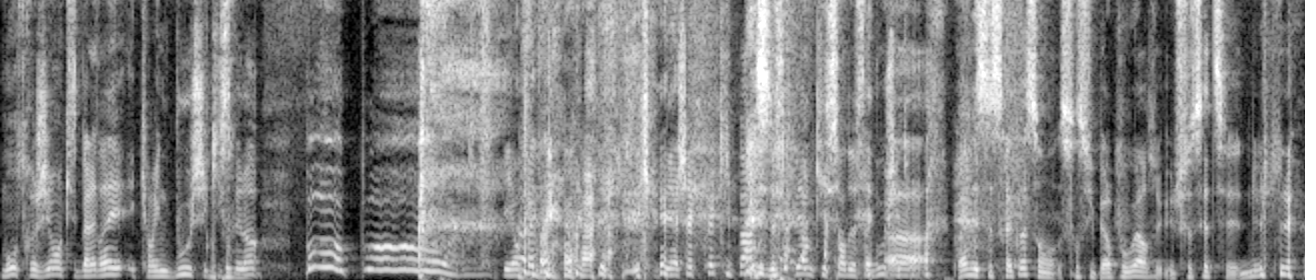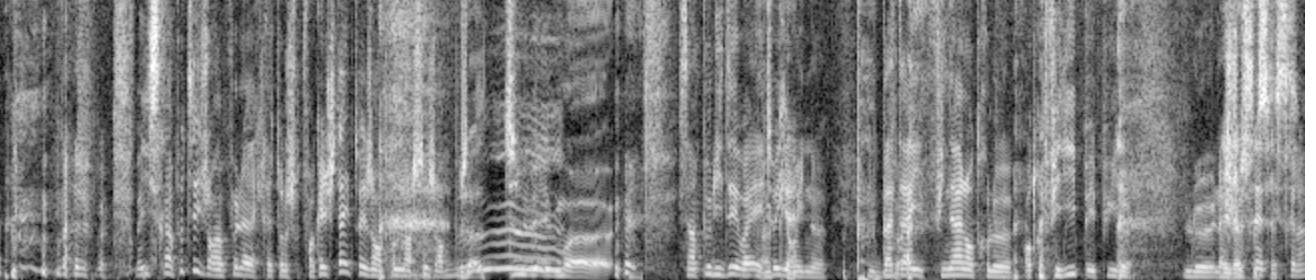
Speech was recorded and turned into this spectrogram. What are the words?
monstre géant qui se baladerait et qui aurait une bouche et qui serait là. Et en fait, et à chaque fois qu'il parle, il y a sperme qui sort de sa bouche et tout. Ah, ouais, mais ce serait quoi son, son super pouvoir? Une chaussette, c'est nul. Bah, je- bah, il serait un peu, tu sais, genre un peu la créature de Frankenstein, tu sais, genre en train de marcher, genre. Genre, tuez-moi C'est un peu l'idée, ouais. Et tu vois, il y aurait une, une bataille finale entre, le, entre Philippe et puis le, le- la, Et la chaussette. Il serait là.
